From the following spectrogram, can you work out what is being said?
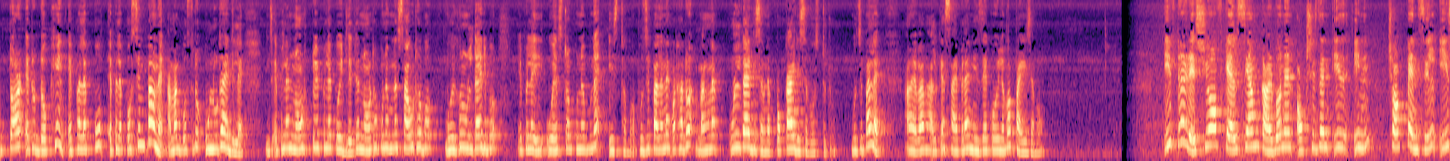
উত্তৰ এইটো দক্ষিণ এইফালে পূব এইফালে পশ্চিম পাওঁ নাই? আমাক বস্তুটো ওলোটাই দিলে। এইফালে নৰ্থটো এইফালে কৰি দিলে। এতিয়া নৰ্থৰ পোনে পোনে চাউথ হ'ব বহীখন ওলটাই দিব। এইফালে ৱেষ্টৰ পোনে পোনে ইষ্ট হ'ব। বুজি পালেনে কথাটো? আপোনাক মানে ওলটাই দিছে মানে পকাই দিছে বস্তুটো। বুজি পালে? আৰু এবাৰ ভালকৈ চাই পেলাই নিজে কৰি ল'ব পাৰি যাব। If the ratio of calcium, carbon and oxygen is in chalk pencil is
